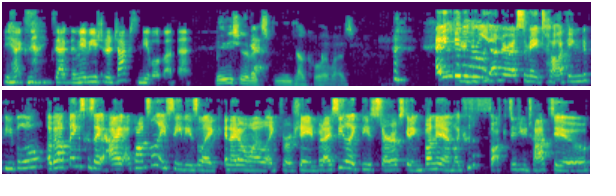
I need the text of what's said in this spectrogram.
Yeah, ex- exactly. Maybe you should have talked to some people about that. Maybe you should have Yeah. explained how cool it was. I think people really underestimate talking to people about things because I, I constantly see these like, and I don't want to like throw shade, but I see like these startups getting funded. And I'm like, who the fuck did you talk to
